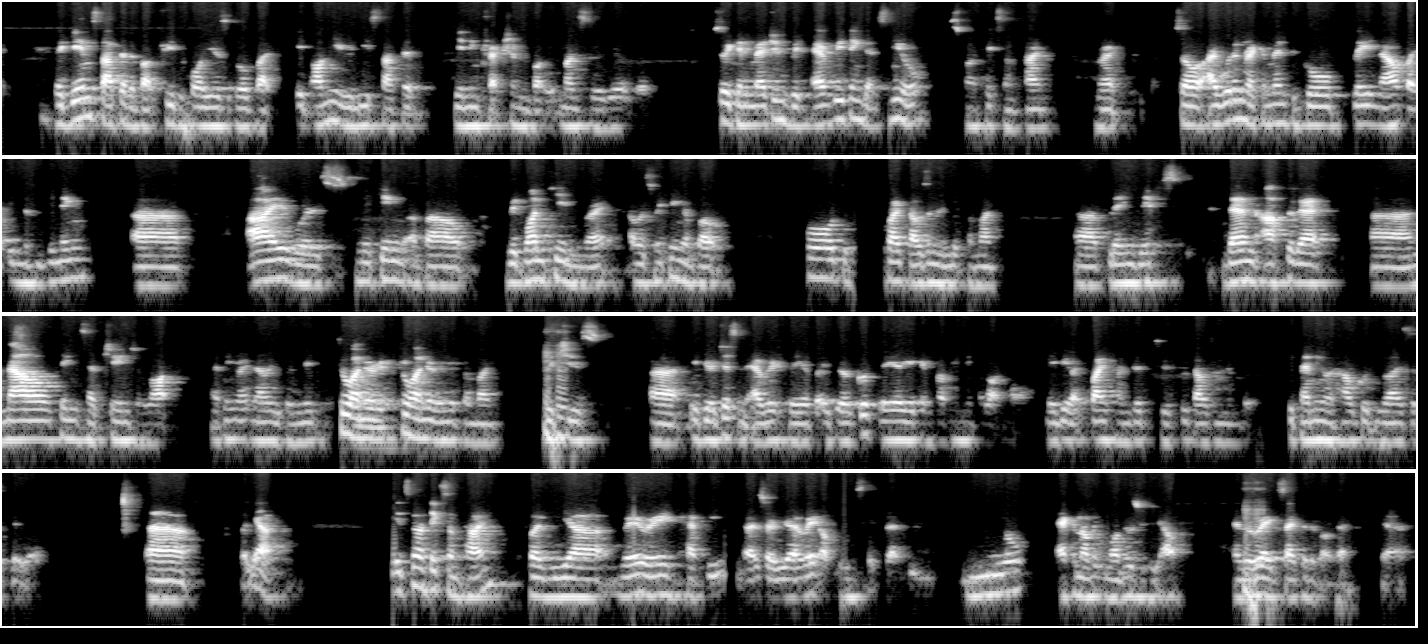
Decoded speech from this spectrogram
The game started about three to four years ago, but it only really started gaining traction about eight months to a year ago. So you can imagine with everything that's new, it's going to take some time, right? So I wouldn't recommend to go play now, but in the beginning, uh, I was making about with one team, right? I was making about four to 5,000 ringgit per month uh, playing games. Then after that, uh, now things have changed a lot. I think right now you can make 200, 200 ringgit per month, which mm-hmm. is uh, if you're just an average player. But if you're a good player, you can probably make a lot more, maybe like 500 to 2,000 ringgit, depending on how good you are as a player. Uh, but yeah, it's gonna take some time, but we are very very happy. Uh, sorry, we are very optimistic that new economic models will be out, and we're very excited about that. Yeah.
